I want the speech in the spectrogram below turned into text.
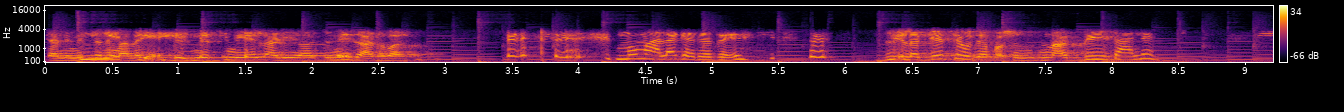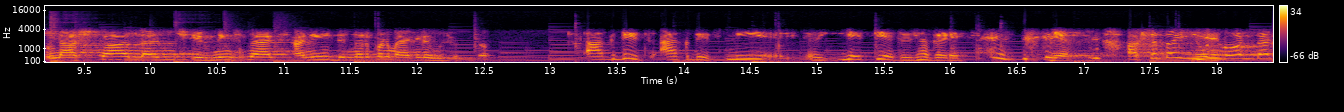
त्या निमित्ताने मी मला एक. बिझनेस मिळेल आणि तुम्ही जाडवा मग मला गरज आहे. मी लगेच आहे उद्यापासून. अगदी चालेल. नाश्ता लंच इव्हनिंग स्नॅक्स आणि डिनर पण माझ्याकडे होऊ शकतं. अगदीच अगदीच. मी येते तुझ्याकडे. Yes Akshata you. Not that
